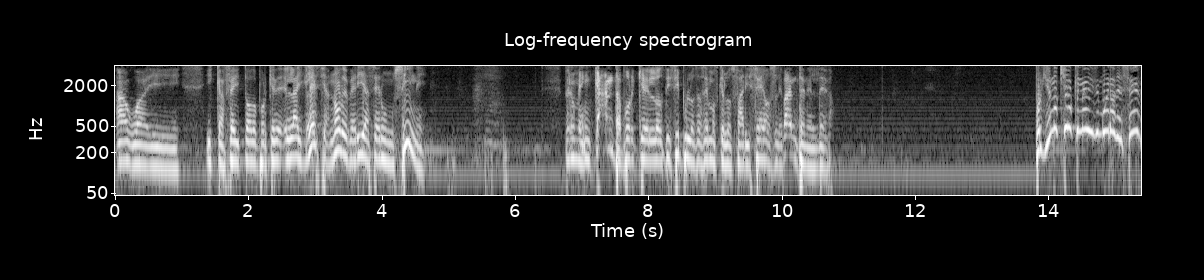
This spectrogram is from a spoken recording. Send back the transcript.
agua y, café y todo, porque la iglesia no debería ser un cine. Pero me encanta porque los discípulos hacemos que los fariseos levanten el dedo. Porque yo no quiero que nadie se muera de sed.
